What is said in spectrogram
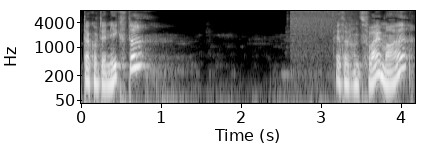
Da kommt der nächste. Jetzt schon zweimal.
